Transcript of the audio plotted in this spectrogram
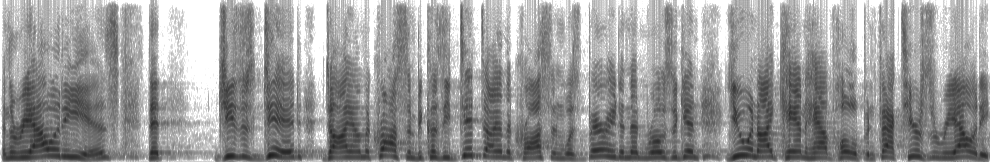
And the reality is that Jesus did die on the cross. And because he did die on the cross and was buried and then rose again, you and I can have hope. In fact, here's the reality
